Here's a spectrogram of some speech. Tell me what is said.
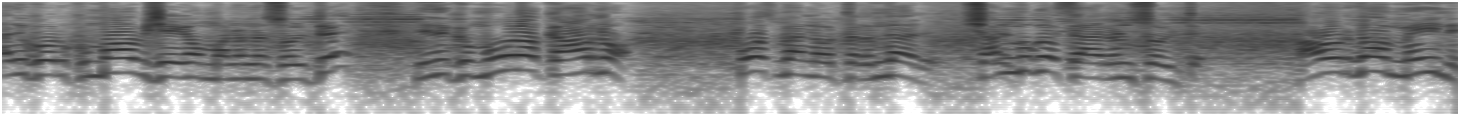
அதுக்கு ஒரு கும்பாபிஷேகம் பண்ணணும்னு சொல்லிட்டு இதுக்கு மூல காரணம் போஸ்ட்மேன் ஒருத்தர் இருந்தார் சண்முக சாருன்னு சொல்லிட்டு. அவர் தான் மெயின்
